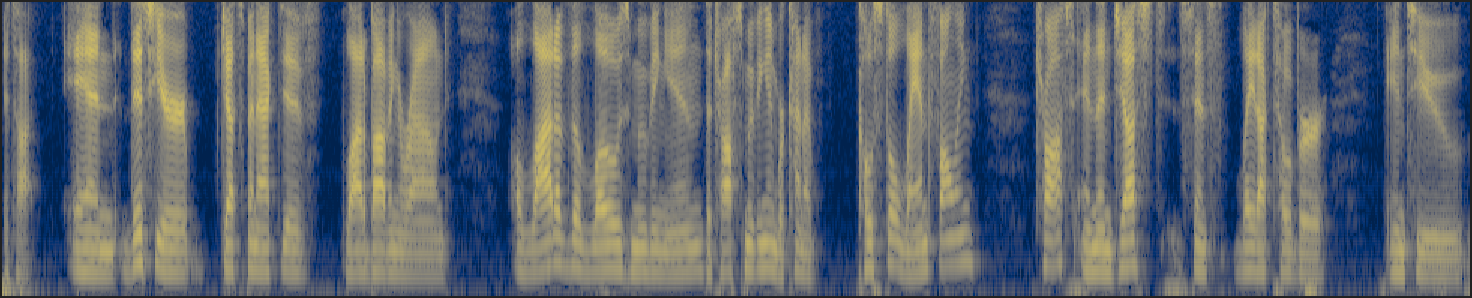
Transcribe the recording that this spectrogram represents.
it's hot. And this year, jet's been active, a lot of bobbing around. A lot of the lows moving in, the troughs moving in, were kind of coastal landfalling troughs. And then just since late October into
